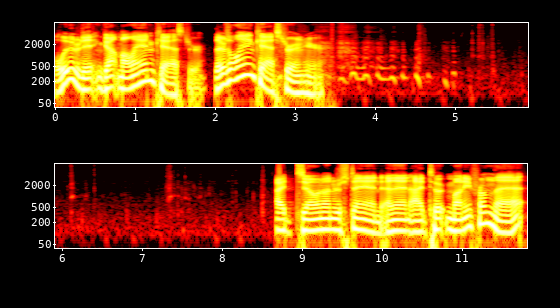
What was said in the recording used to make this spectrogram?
looted it, and got my Lancaster. There's a Lancaster in here. I don't understand. And then I took money from that.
